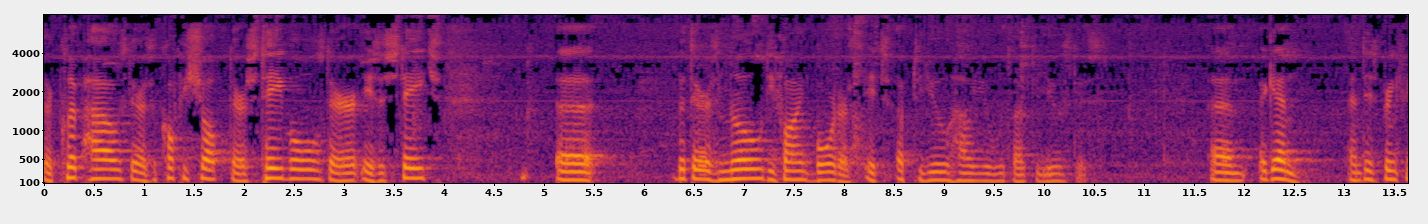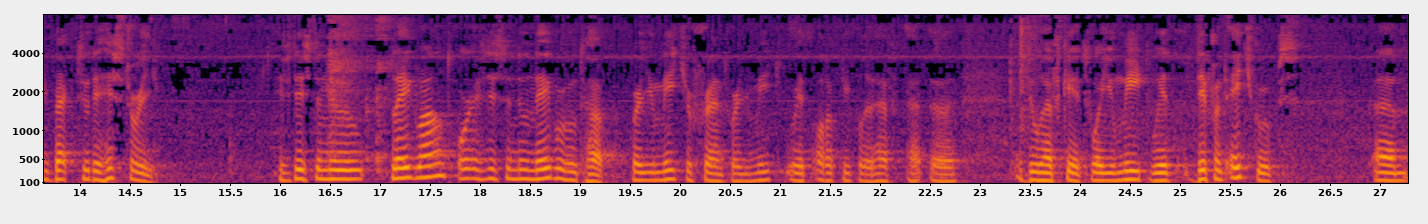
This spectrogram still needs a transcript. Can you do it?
a clubhouse, there's a coffee shop, there's tables, there is a stage. Uh, but there is no defined borders. It's up to you how you would like to use this. Um, again, and this brings me back to the history. Is this the new playground or is this the new neighborhood hub where you meet your friends, where you meet with other people that have uh, uh do have kids, where you meet with different age groups? Um,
